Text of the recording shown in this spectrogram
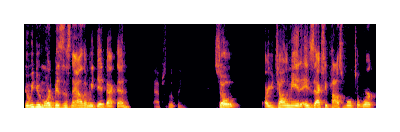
Do we do more business now than we did back then? Absolutely. So are you telling me it is actually possible to work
